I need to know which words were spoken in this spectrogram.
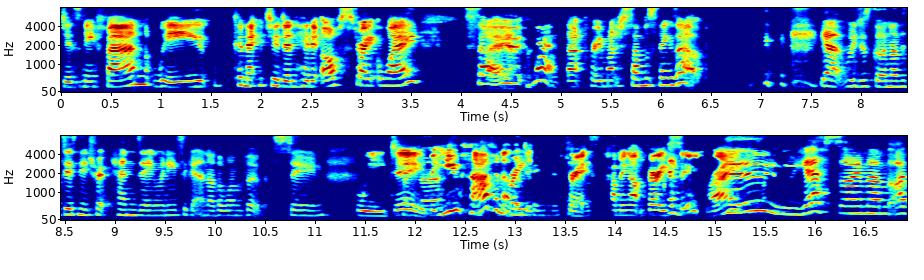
Disney fan, we connected and hit it off straight away. So, yeah, yeah that pretty much sums things up. yeah, we just got another Disney trip pending. We need to get another one booked soon. We do, but you have another trip coming up very I soon, right? Do. Yes, I'm. Um, i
